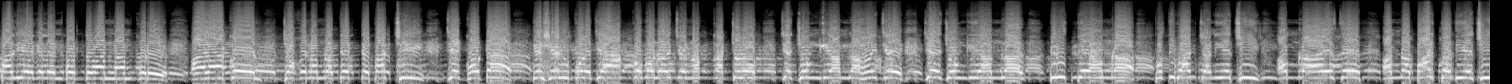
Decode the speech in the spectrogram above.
পালিয়ে গেলেন ভোট দেওয়ার নাম করে আর এখন যখন আমরা দেখতে পাচ্ছি যে গোটা দেশের উপরে যে আক্রমণ হয়েছে নক্কারজনক যে জঙ্গি হামলা হয়েছে, যে জঙ্গি হামলার বিরুদ্ধে আমরা প্রতিবাদ জানিয়েছি, আমরা আইএসএফ, আমরা বার্তা দিয়েছি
